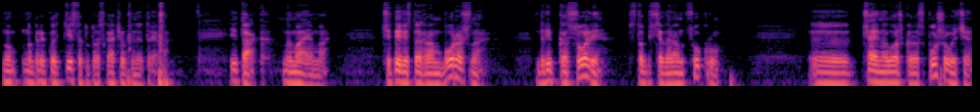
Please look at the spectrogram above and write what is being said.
Ну, наприклад, тісто тут розкачувати не треба. І так, ми маємо 400 грам борошна, дрібка солі, 150 грам цукру, е, чайна ложка розпушувача,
